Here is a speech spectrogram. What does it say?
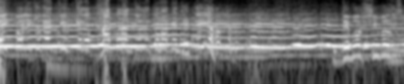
এই কলিযুগের জীবকে রক্ষা করার জন্য তোমাকে যেতেই হবে। দেবর্ষী বলছে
